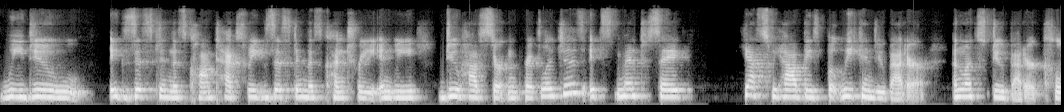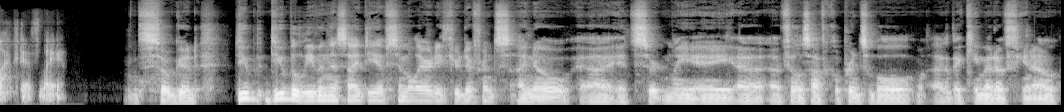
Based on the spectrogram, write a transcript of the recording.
we do exist in this context, we exist in this country, and we do have certain privileges. It's meant to say, yes, we have these, but we can do better, and let's do better collectively. So good. Do you do you believe in this idea of similarity through difference? I know uh, it's certainly a, a, philosophical principle uh, that came out of you know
